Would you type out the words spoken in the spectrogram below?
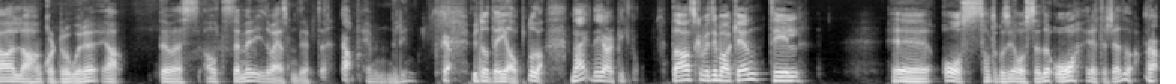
ja, la han kortene på bordet, ja, det var, alt stemmer, det var jeg som drepte Ja. Evendelin. Ja. Uten at det hjalp noe da. Nei, det hjalp ikke noe. Da skal vi tilbake igjen til eh, Ås, holdt jeg på å si åstedet, og retterstedet da. Ja.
